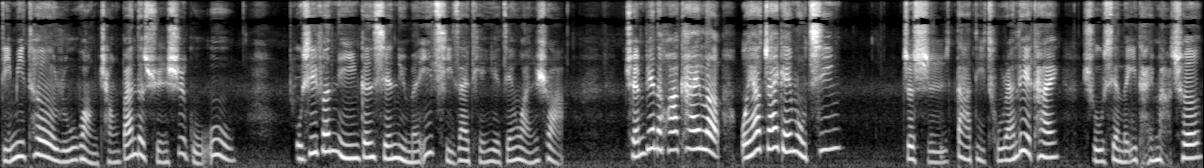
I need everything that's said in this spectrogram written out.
迪密特如往常般的巡视谷物，普西芬尼跟仙女们一起在田野间玩耍。泉边的花开了，我要摘给母亲。这时，大地突然裂开，出现了一台马车。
